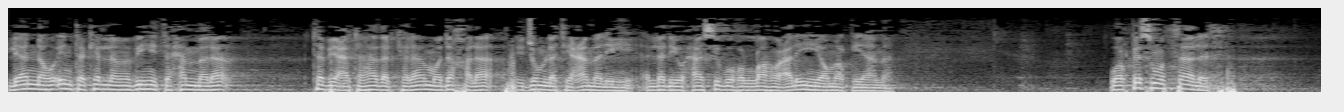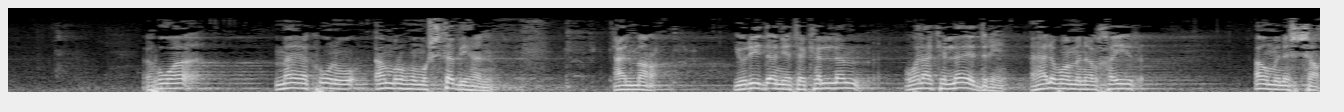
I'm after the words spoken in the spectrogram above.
لأنه إن تكلم به تحمل تبعة هذا الكلام ودخل في جملة عمله الذي يحاسبه الله عليه يوم القيامة. والقسم الثالث هو ما يكون أمره مشتبها على المرء. يريد أن يتكلم ولكن لا يدري هل هو من الخير أو من الشر.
